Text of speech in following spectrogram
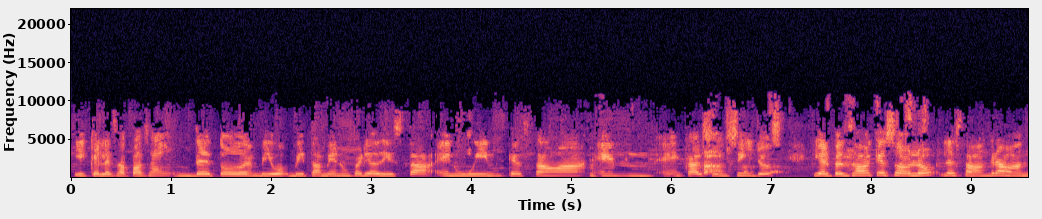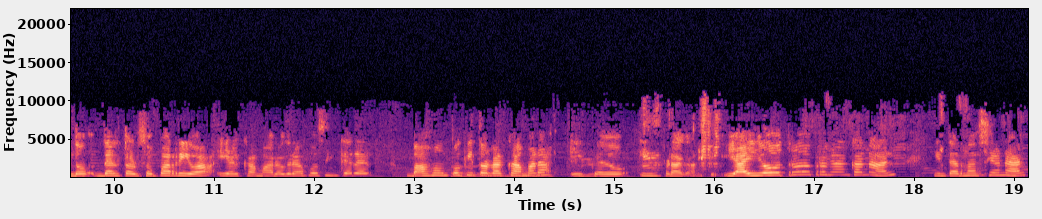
y que les ha pasado de todo en vivo. Vi también un periodista en Win que estaba en, en calzoncillos y él pensaba que solo le estaban grabando del torso para arriba y el camarógrafo sin querer bajó un poquito la cámara y quedó infragante. Y hay otro de otro gran canal internacional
